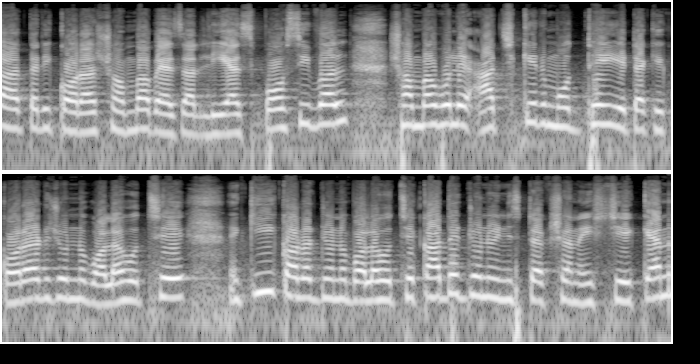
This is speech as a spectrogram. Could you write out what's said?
তাড়াতাড়ি করা সম্ভব অ্যাজ আর্লি অ্যাজ পসিবল সম্ভব হলে আজকের মধ্যেই এটাকে করার জন্য বলা হচ্ছে। কি করার জন্য বলা হচ্ছে? কাদের জন্য ইনস্ট্রাকশন এসছে? কেন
